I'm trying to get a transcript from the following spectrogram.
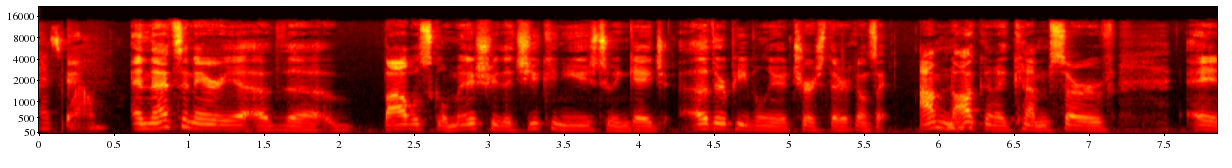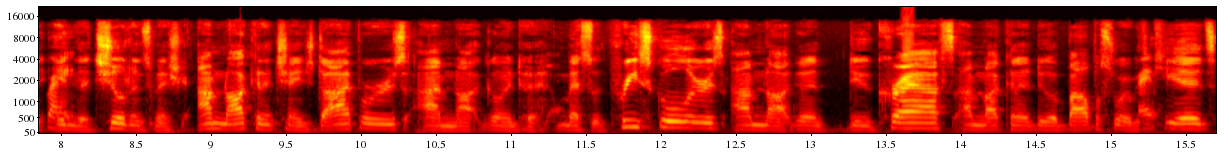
as well. And that's an area of the bible school ministry that you can use to engage other people in your church that are going to say i'm not going to come serve in, right. in the children's ministry. I'm not going to change diapers. I'm not going to mess with preschoolers. I'm not going to do crafts. I'm not going to do a bible story with right. kids.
